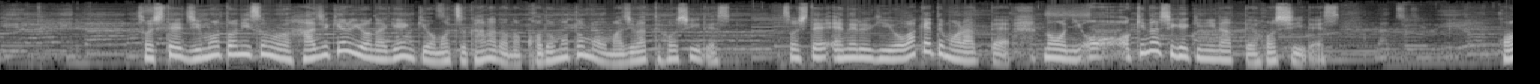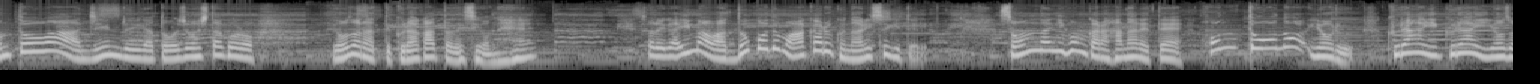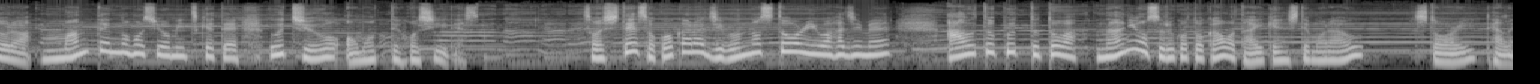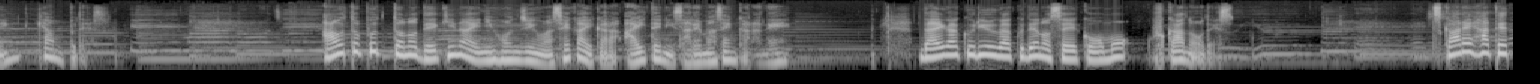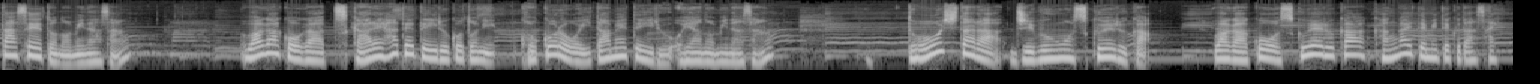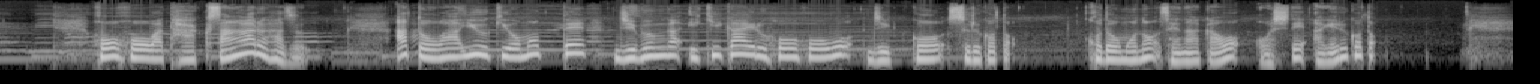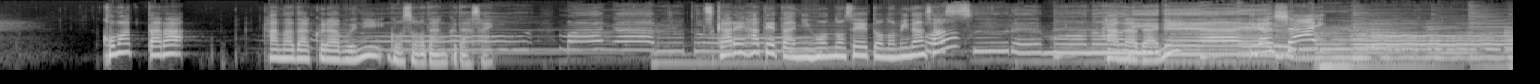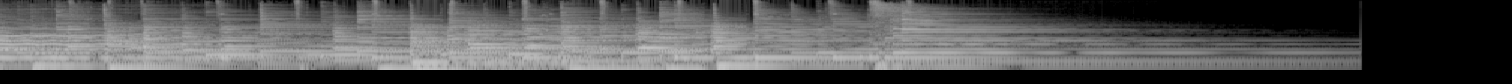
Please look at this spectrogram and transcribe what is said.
そして地元に住む弾けるような元気を持つカナダの子供とも交わってほしいです。そしてエネルギーを分けてもらって脳に大きな刺激になってほしいです。本当は人類が登場した頃夜空って暗かったですよね。それが今はどこでも明るくなりすぎてる。そんな日本から離れて本当の夜暗い暗い夜空満天の星を見つけて宇宙を思ってほしいです。そしてそこから自分のストーリーを始めアウトプットとは何をすることかを体験してもらうストーリーテリングキャンプです。アウトプットのできない日本人は世界から相手にされませんからね。大学留学での成功も不可能です。疲れ果てた生徒の皆さん我が子が疲れ果てていることに心を痛めている親の皆さんどうしたら自分を救えるか我が子を救えるか考えてみてください。方法はたくさんあるはず。あとは勇気を持って自分が生き返る方法を実行すること。子供の背中を押してあげること。困ったらカナダクラブにご相談ください。疲れ果てた日本の生徒の皆さんカナダにいらっしゃい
